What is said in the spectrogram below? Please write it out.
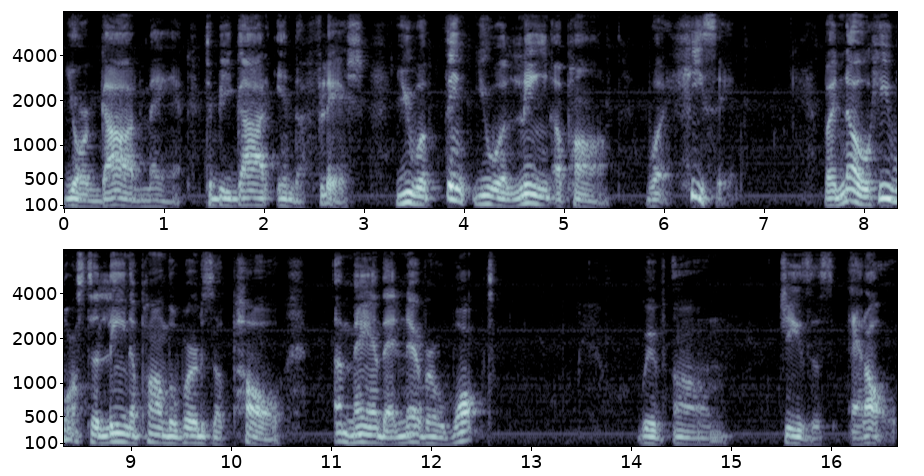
your God man, to be God in the flesh, you will think you will lean upon what he said. But no, he wants to lean upon the words of Paul, a man that never walked with um, Jesus at all,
